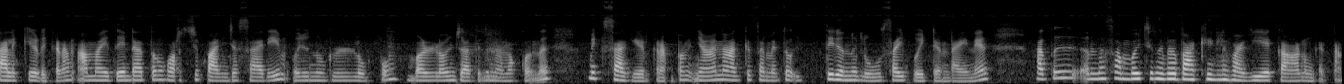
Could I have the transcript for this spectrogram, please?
കലക്കിയെടുക്കണം. ആ മൈദേന്റെ അകത്തും കുറച്ച് പഞ്ചസാരയും ഒരു നുള്ളുപ്പും വെള്ളവും ചേർത്തിട്ട് നമുക്കൊന്ന് മിക്സ് ആക്കി എടുക്കണം അപ്പം ഞാൻ ആക്കിയ സമയത്ത് ഇത്തിരി ഒന്ന് ലൂസായി പോയിട്ടുണ്ടായിന് അത് എന്നാൽ സംഭവിച്ചെന്നുള്ളത് ബാക്കിയുള്ള വഴിയെ കാണും കേട്ടോ.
